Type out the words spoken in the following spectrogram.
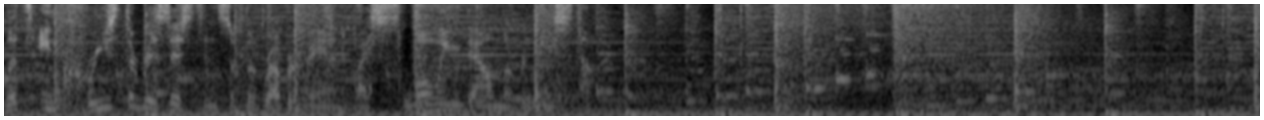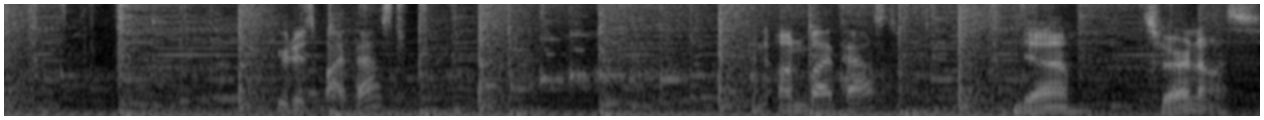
Let's increase the resistance of the rubber band by slowing down the release time. Is bypassed and unbypassed. Yeah, it's very nice.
